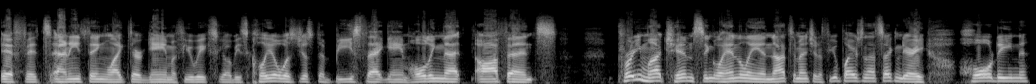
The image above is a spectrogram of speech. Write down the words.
if it's anything like their game a few weeks ago, because Khalil was just a beast that game, holding that offense pretty much him single handedly, and not to mention a few players in that secondary holding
